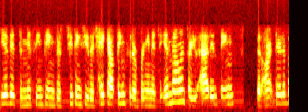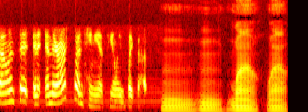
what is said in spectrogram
give it the missing things. There's two things. You either take out things that are bringing it to imbalance or you add in things that aren't there to balance it. And, and there are spontaneous healings like that. Mm, mm, wow, wow.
